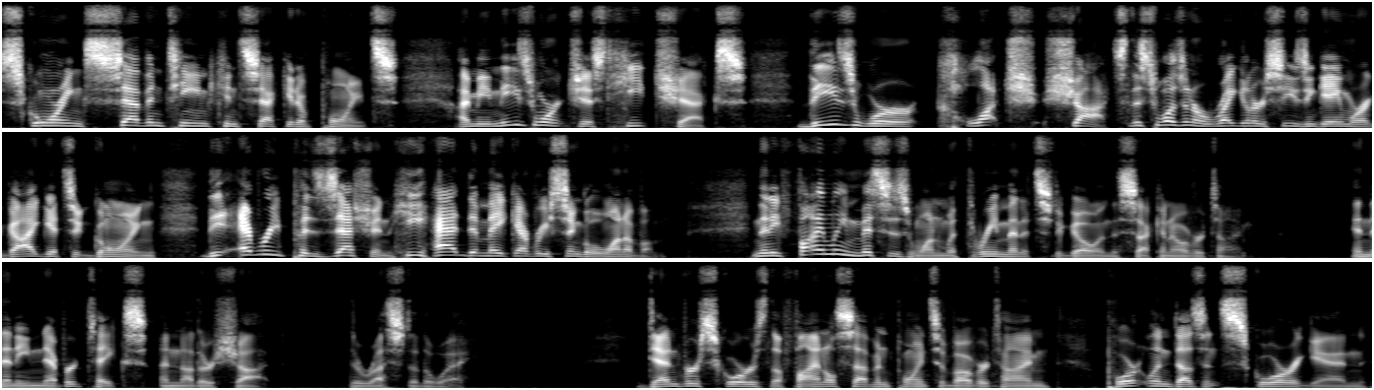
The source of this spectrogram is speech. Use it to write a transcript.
scoring 17 consecutive points. I mean, these weren't just heat checks, these were clutch shots. This wasn't a regular season game where a guy gets it going. The every possession, he had to make every single one of them. And then he finally misses one with 3 minutes to go in the second overtime. And then he never takes another shot the rest of the way. Denver scores the final 7 points of overtime. Portland doesn't score again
